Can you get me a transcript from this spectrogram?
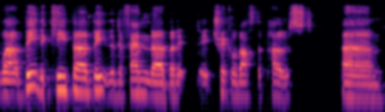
well, beat the keeper, beat the defender, but it, it trickled off the post. Um,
